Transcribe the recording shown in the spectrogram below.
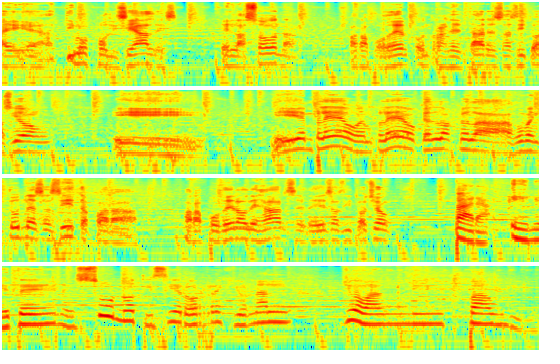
eh, activos policiales en la zona para poder contrarrestar esa situación y, y empleo, empleo, que es lo que la juventud necesita para para poder alejarse de esa situación. Para NTN, su noticiero regional, Joanny Paulino.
